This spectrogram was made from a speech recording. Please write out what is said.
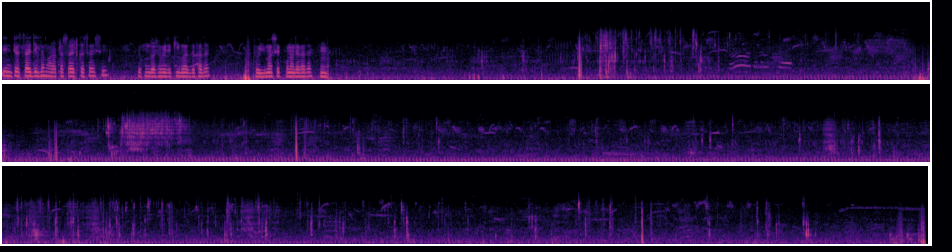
তিনটে সাইড দেখলাম আর একটা সাইড কাছে আসি দেখুন দর্শক, এই যে কী মাছ দেখা যায় শৈল মাছের পোনা দেখা যায়। হুম।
